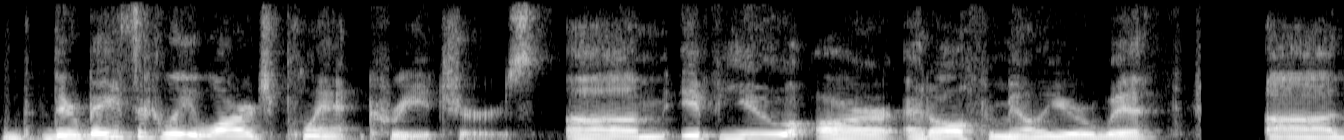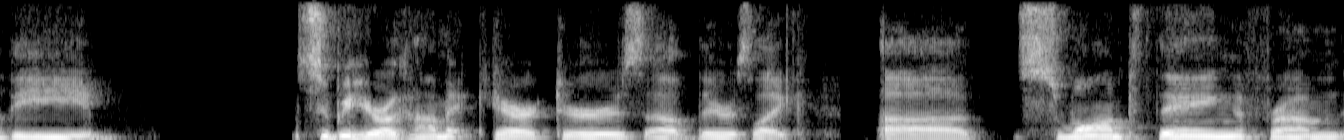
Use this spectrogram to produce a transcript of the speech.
they're basically large plant creatures. Um, if you are at all familiar with uh, the superhero comic characters of there's like uh swamp thing from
